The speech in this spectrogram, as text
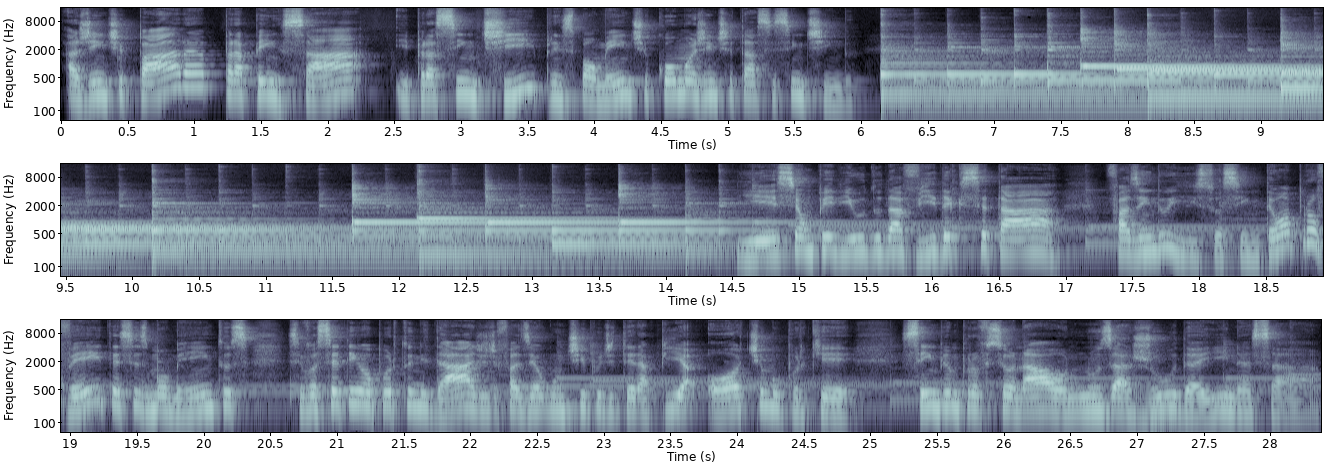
a gente para para pensar e para sentir, principalmente, como a gente está se sentindo. Esse é um período da vida que você está fazendo isso, assim. Então aproveita esses momentos. Se você tem oportunidade de fazer algum tipo de terapia, ótimo, porque sempre um profissional nos ajuda aí nessa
